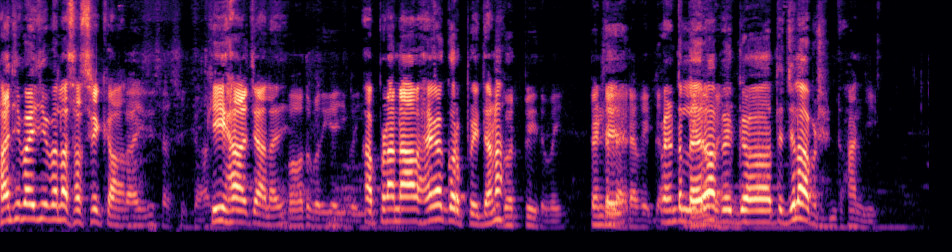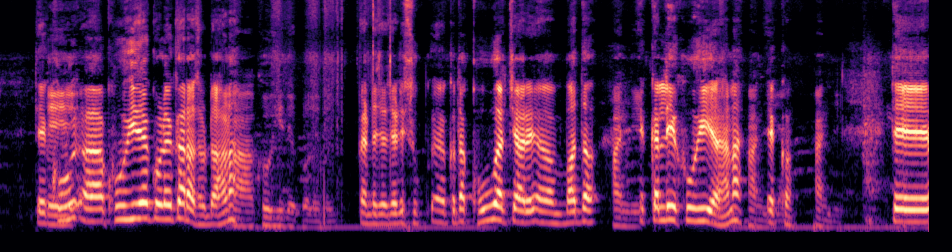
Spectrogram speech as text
ਹਾਂਜੀ ਬਾਈ ਜੀ ਪਹਿਲਾਂ ਸਤਿ ਸ੍ਰੀ ਅਕਾਲ। ਬਾਈ ਜੀ ਸਤਿ ਸ਼੍ਰੀ ਅਕਾਲ। ਕੀ ਹਾਲ ਚਾਲ ਹੈ ਜੀ? ਬਹੁਤ ਵਧੀਆ ਜੀ ਬਾਈ ਆਪਣਾ ਨਾਮ ਹੈਗਾ ਗੁਰਪ੍ਰੀਤ ਹੈ ਨਾ? ਗੁਰਪ੍ਰੀਤ ਬਾਈ ਪਿੰਡ ਲਹਿਰਾ ਵੇਗਾ ਪਿੰਡ ਲਹਿਰਾ ਬੇਗਾ ਤੇ ਜ਼ਿਲ੍ਹਾ ਬਠਿੰਡਾ। ਹਾਂਜੀ। ਤੇ ਖੂਹ ਅ, ਖੂਹੀ ਦੇ ਕੋਲੇ ਘਰ ਆ ਤੁਹਾਡਾ ਹਨਾ? ਹਾਂ ਖੂਹੀ ਦੇ ਕੋਲੇ ਬਾਈ। ਪਿੰਡ 'ਚ ਜਿਹੜੀ ਸੁੱਕ- ਇੱਕ ਤਾਂ ਖੂਹ ਆ ਚਾਰੇ ਅ, ਵੱਧ ਹਾਂਜੀ। ਇਕੱਲੀ ਖੂਹੀ ਆ ਹਨਾ? ਹਾਂਜੀ ਇੱਕ। ਹਾਂਜੀ। ਤੇ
